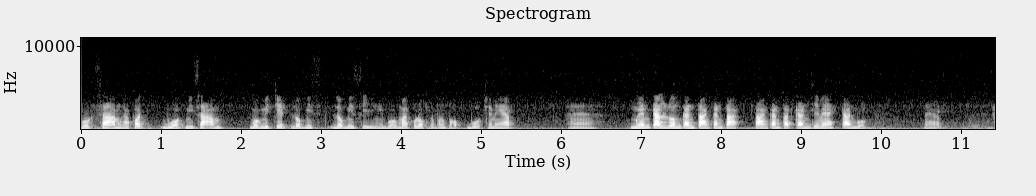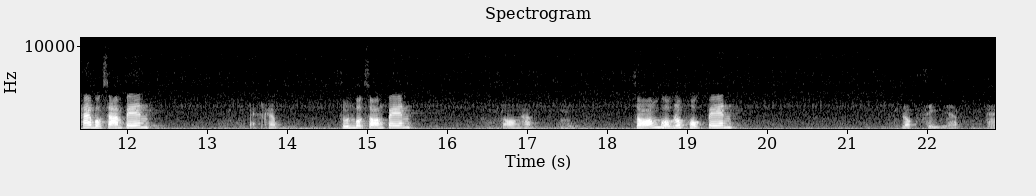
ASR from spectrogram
บวกสามครับ เพราะบวกมีสามบวกมีเจ็ดลบมีลบมีสี่บวกมากกว่าลบก็ต้องตอบบวกใช่ไหมครับ อ่า เหมือนกันรวมกันต่างกันต่างต่างกันตัดกันใช่ไหมการบวกนะครับห้าบวกสามเป็นแปดครับศูนย์บวกสองเป็นสองครับสองบวกลบหกเป็น ลบสี่ครับ อ่า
